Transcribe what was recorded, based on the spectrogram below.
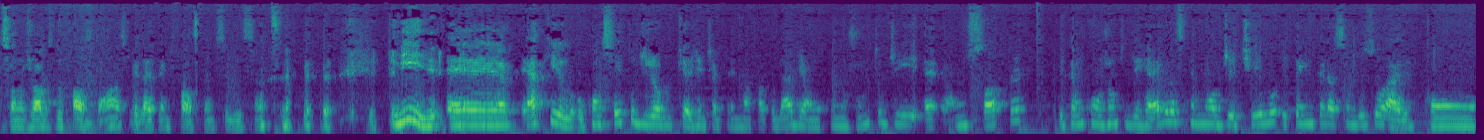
são jogos do Faustão, as pegadinhas de Faustão e Silvio Santos. e é, é aquilo, o conceito de jogo que a gente aprende na faculdade é um conjunto de. É, é um software que tem um conjunto de regras, tem um objetivo e tem interação do usuário, com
